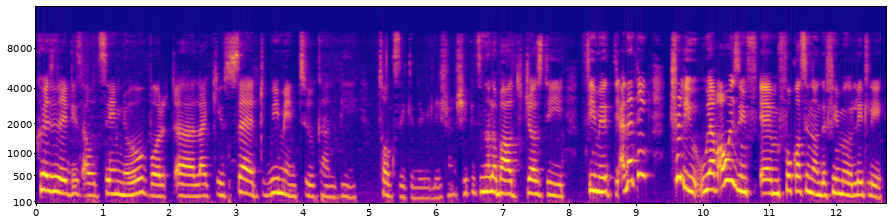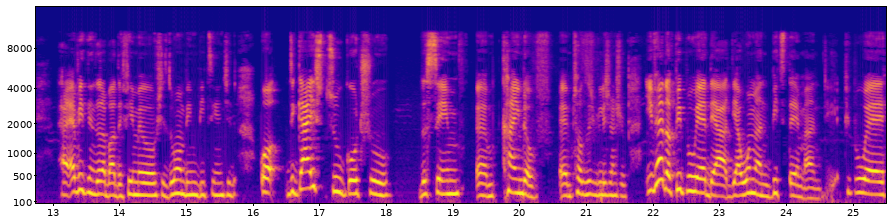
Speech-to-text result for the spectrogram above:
crazy ladies, I would say no, but uh, like you said, women too can be toxic in the relationship. It's not about just the female, and I think truly we have always been um, focusing on the female lately. Uh, everything's all about the female. She's the one being beaten. She, but the guys too go through the same um, kind of um, toxic relationship. You've heard of people where their their woman beats them, and people where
